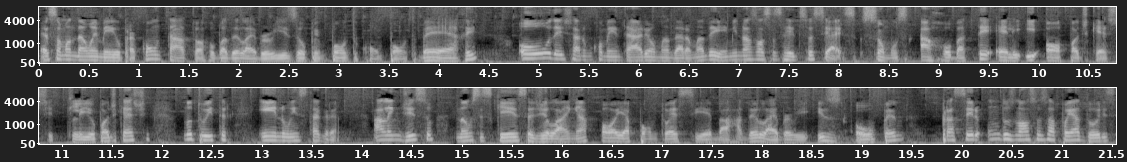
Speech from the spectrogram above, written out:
é só mandar um e-mail para contato@thelibrariesopen.com.br ou deixar um comentário ou mandar uma DM nas nossas redes sociais. Somos arroba TLIO Podcast, Tlio Podcast, no Twitter e no Instagram. Além disso, não se esqueça de ir lá em apoia.se barra The Library is Open para ser um dos nossos apoiadores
